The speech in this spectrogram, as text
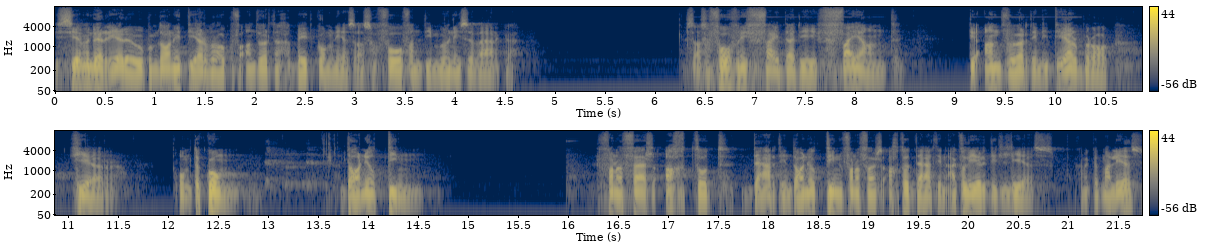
Die sewende rede hoekom daar nie deurbraak of antwoord in gebed kom nie is as gevolg van demoniese werke. Dit is as gevolg van die feit dat die vyand die antwoord en die deurbraak keer om te kom. Daniël 10 vanaf vers 8 tot 13. Daniël 10 vanaf vers 8 tot 13. Ek wil hierdie lees. Kan ek dit maar lees?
